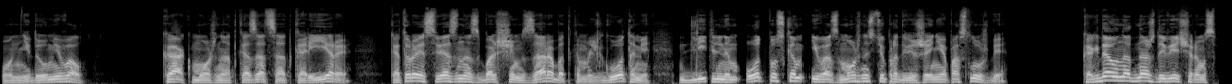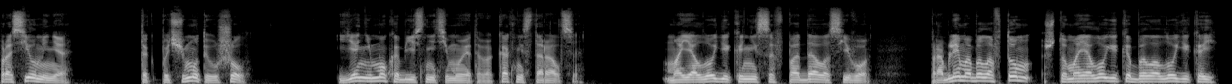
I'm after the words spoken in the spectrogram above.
Он недоумевал. Как можно отказаться от карьеры, которая связана с большим заработком, льготами, длительным отпуском и возможностью продвижения по службе? Когда он однажды вечером спросил меня, «Так почему ты ушел?» Я не мог объяснить ему этого, как ни старался. Моя логика не совпадала с его — Проблема была в том, что моя логика была логикой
